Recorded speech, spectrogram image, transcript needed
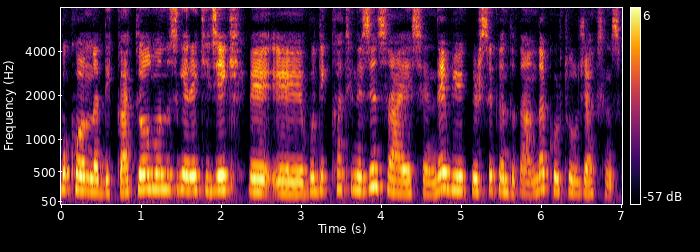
Bu konuda dikkatli olmanız gerekecek ve e, bu dikkatinizin sayesinde büyük bir sıkıntıdan da kurtulacaksınız.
